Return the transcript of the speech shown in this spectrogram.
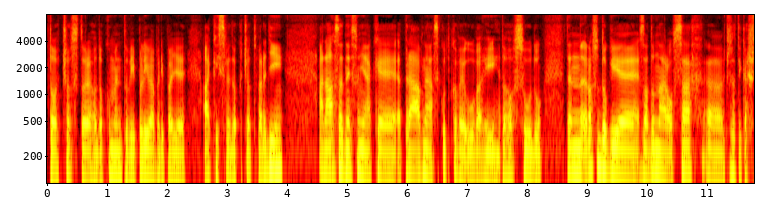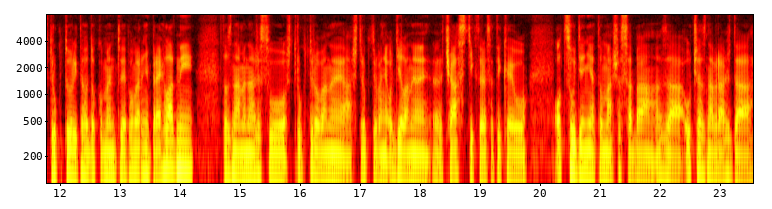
to, čo z ktorého dokumentu vyplýva, v prípade aký svedok čo tvrdí a následne sú nejaké právne a skutkové úvahy toho súdu. Ten rozsudok je vzhľadom na rozsah, e, čo sa týka štruktúry toho dokumentu, je pomerne prehľadný. To znamená, že sú štrukturované a štrukturovane oddelené e, časti, ktoré sa týkajú odsúdenia Tomáša Saba za účasť na vraždách,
